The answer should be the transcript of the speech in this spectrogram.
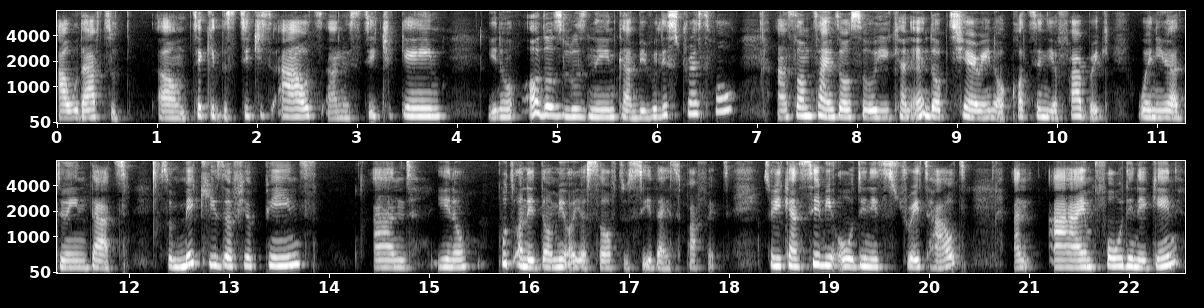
I would have to um, take it the stitches out and stitch again you know all those loosening can be really stressful and sometimes also you can end up tearing or cutting your fabric when you are doing that so make use of your pins and you know put on a dummy or yourself to see that it's perfect so you can see me holding it straight out and I'm folding again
